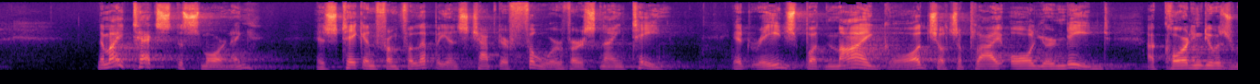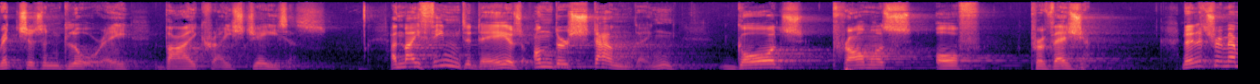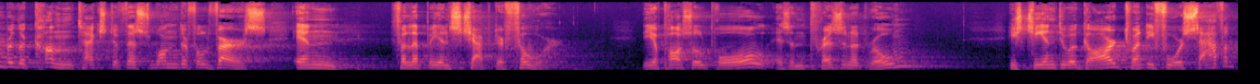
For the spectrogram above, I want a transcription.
Now, my text this morning is taken from Philippians chapter 4, verse 19. It reads, But my God shall supply all your need according to his riches and glory by Christ Jesus. And my theme today is understanding God's promise of provision. Now let's remember the context of this wonderful verse in Philippians chapter 4. The Apostle Paul is in prison at Rome. He's chained to a guard 24 7.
